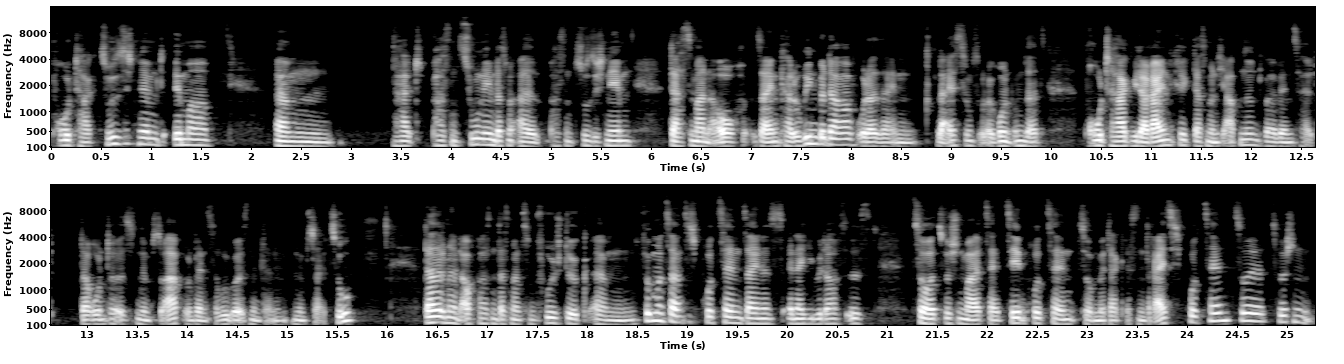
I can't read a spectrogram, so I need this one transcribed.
pro Tag zu sich nimmt, immer ähm, halt passend zunehmen, dass man also passend zu sich nehmen, dass man auch seinen Kalorienbedarf oder seinen Leistungs- oder Grundumsatz pro Tag wieder reinkriegt, dass man nicht abnimmt, weil wenn es halt darunter ist, nimmst du ab und wenn es darüber ist, dann nimmst du halt zu. Da sollte man halt aufpassen, dass man zum Frühstück ähm, 25% seines Energiebedarfs isst, zur Zwischenmahlzeit 10%, zum Mittagessen 30%, zur Zwischen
